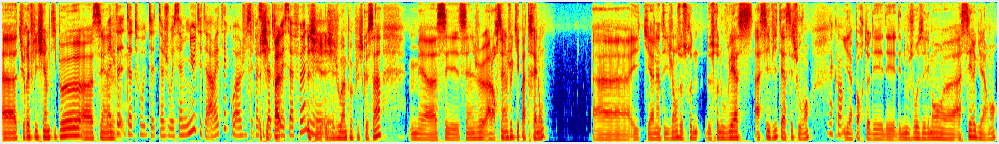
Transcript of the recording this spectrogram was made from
Euh, tu réfléchis un petit peu. euh, c'est Bah, t'as- joué 5 minutes et t'as arrêté, quoi. Je sais pas si t'as pas- trouvé ça fun, J'ai mais... joué un peu plus que ça, mais euh, c'est c'est un jeu. Alors c'est un jeu qui est pas très long euh, et qui a l'intelligence de, de se renouveler as- assez vite et assez souvent. Il apporte des, des- des nouveaux éléments euh, assez régulièrement.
